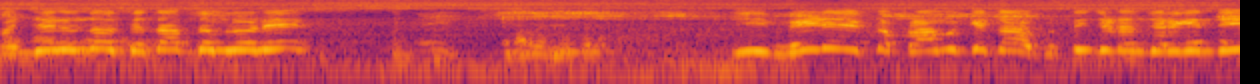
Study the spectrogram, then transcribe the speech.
పద్దెనిమిదవ శతాబ్దంలోనే ఈ మేడే యొక్క ప్రాముఖ్యత గుర్తించడం జరిగింది.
